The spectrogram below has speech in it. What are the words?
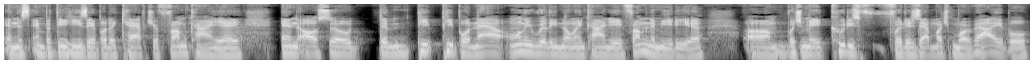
and this empathy he's able to capture from Kanye. And also the pe- people now only really knowing Kanye from the media, um, which made Coodie's footage that much more valuable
